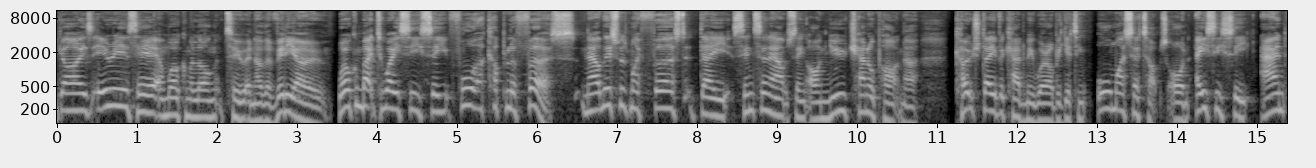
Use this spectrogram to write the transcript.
guys, Eerie is here and welcome along to another video. Welcome back to ACC for a couple of firsts. Now this was my first day since announcing our new channel partner, Coach Dave Academy, where I'll be getting all my setups on ACC and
